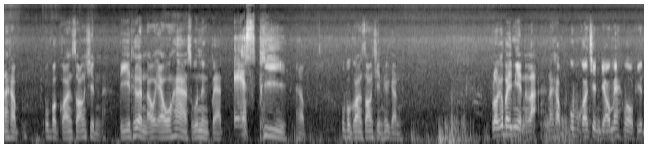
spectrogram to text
นะครับ อุปกรณ์ 2 ชิ้น ตีเทิร์นเอา L5018 SP นะครับ อุปกรณ์ 2 ชิ้นคือกัน รถก็ใบมีดนั่นแหละนะครับ อุปกรณ์ชิ้นเดียวไหมบอกพิษ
